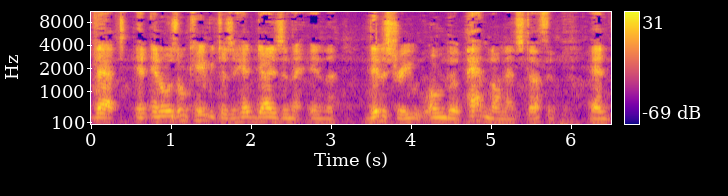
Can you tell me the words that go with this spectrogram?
that, and, and, it was okay because they had guys in the in the dentistry who owned the patent on that stuff, and and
